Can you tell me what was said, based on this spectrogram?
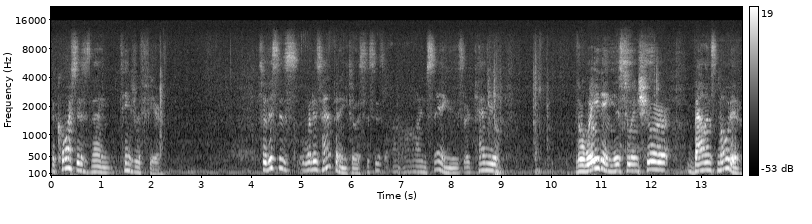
The course is then tinged with fear. So this is what is happening to us. This is all I'm saying is, uh, can you? The waiting is to ensure balanced motive.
